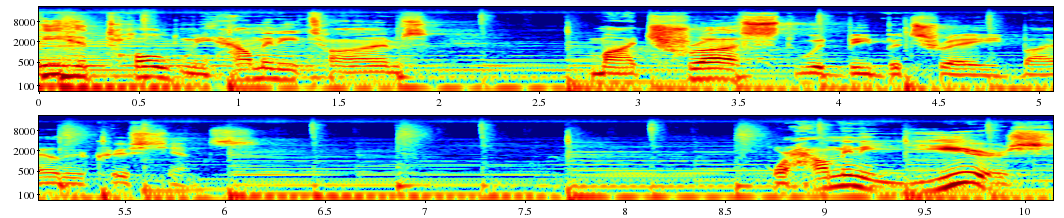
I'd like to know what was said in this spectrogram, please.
He had told me how many times my trust would be betrayed by other Christians, or how many years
